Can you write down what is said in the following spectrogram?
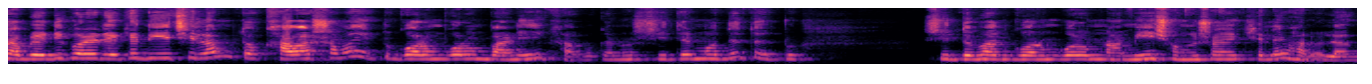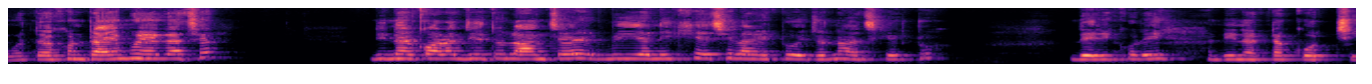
সব রেডি করে রেখে দিয়েছিলাম, তো খাওয়ার সময় একটু গরম গরম বানিয়েই খাব। কেন শীতের মধ্যে তো একটু সিদ্ধ ভাত গরম গরম নামিয়ে সঙ্গে সঙ্গে খেলে ভালো লাগবে। তো এখন টাইম হয়ে গেছে। ডিনার করার যেহেতু লাঞ্চে বিরিয়ানি খেয়েছিলাম একটু, ওই জন্য আজকে একটু দেরি করেই ডিনারটা করছি।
